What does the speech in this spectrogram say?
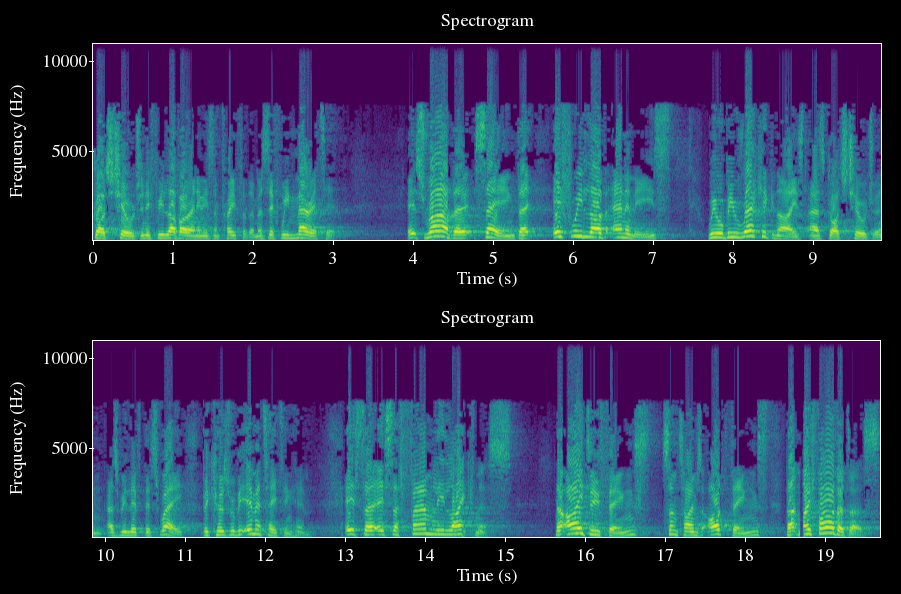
God's children if we love our enemies and pray for them, as if we merit it. It's rather saying that if we love enemies, we will be recognized as God's children as we live this way, because we'll be imitating Him. It's a, it's a family likeness. Now I do things, sometimes odd things, that my father does.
